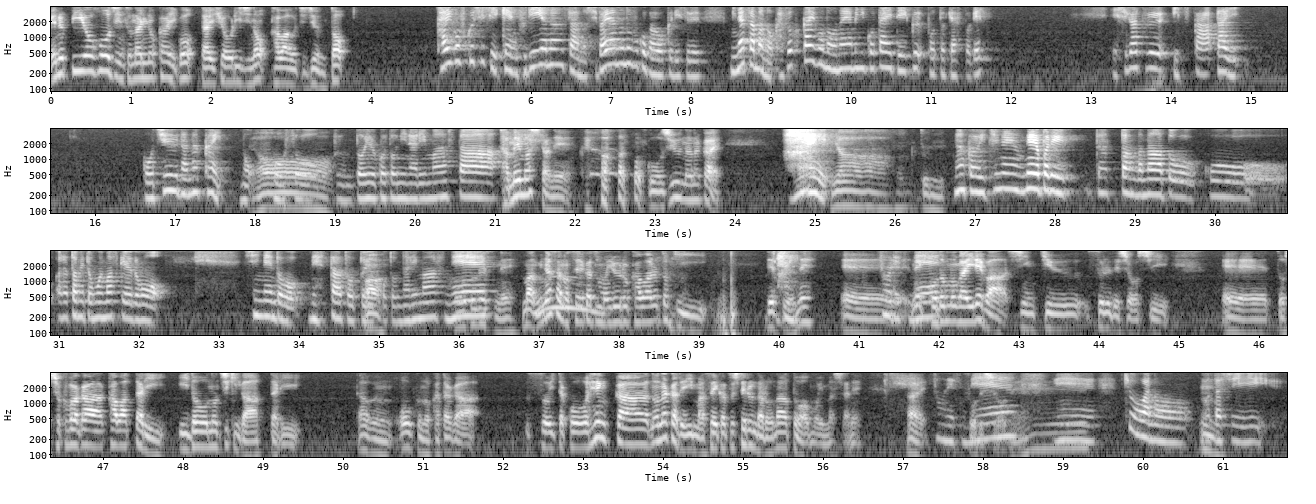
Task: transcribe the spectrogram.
NPO 法人隣の介護代表理事の川内淳と、介護福祉士兼フリーアナウンサーの柴山信子がお送りする皆様の家族介護のお悩みに答えていくポッドキャストです。4月5日第57回の放送分ということになりました。貯めましたね。あの、57回。はい。いやー、本当に。なんか一年ね、やっぱりだったんだなと、こう、改めて思いますけれども、新年度ね、スタートということになります本当でね。すね。まあ皆さんの生活もいろいろ変わるときですよね。えーそうですね子供がいれば進級するでしょうし、えーっと、職場が変わったり、移動の時期があったり、多分多くの方が、そういったこう変化の中で今生活してるんだろうなとは思いましたね。はい。そうですね。ね。えー今日はあの、うん私、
